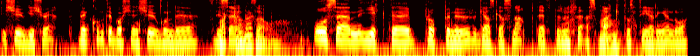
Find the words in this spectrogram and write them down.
2021. Den kom till börsen 20 december. Så. Och sen gick det proppen ur ganska snabbt efter den där SPAC-noteringen då.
